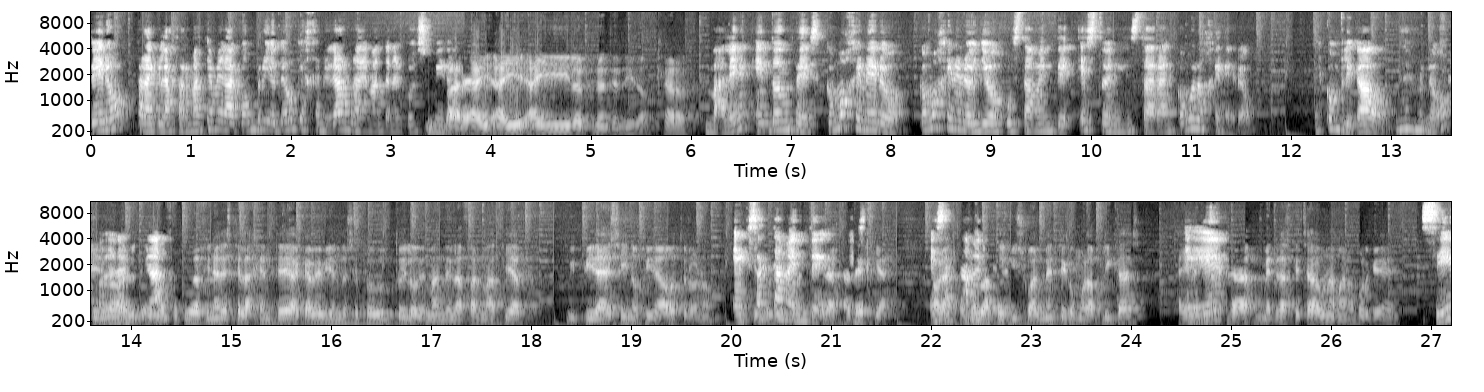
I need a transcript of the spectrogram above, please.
pero para que la farmacia me la compre yo tengo que generar una demanda en el consumidor. Vale, ahí, ahí, ahí lo, he entendido, claro. Vale, entonces, ¿cómo genero, ¿cómo genero yo justamente esto en Instagram? ¿Cómo lo genero? Es complicado, ¿no? Sí, el, objetivo al final es que la gente acabe viendo ese producto y lo demande en la farmacia y pida ese y no pida otro, ¿no? Exactamente. La estrategia. Ahora, ¿cómo lo haces visualmente? ¿Cómo lo aplicas? Ahí me, eh, tendrás, que echar una mano porque... Sí,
